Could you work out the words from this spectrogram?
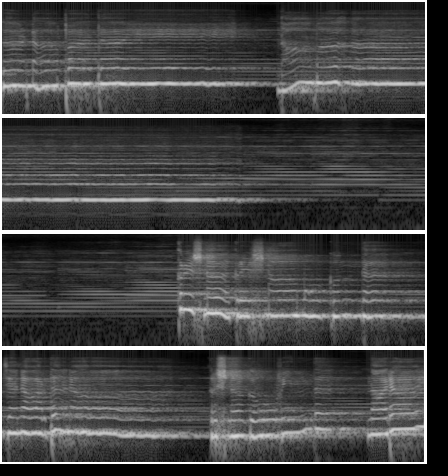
गणपतये नमः। कृष्ण कृष्ण मुकुन्द जनार्दना। कृष्ण गोविन्द नारायण।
